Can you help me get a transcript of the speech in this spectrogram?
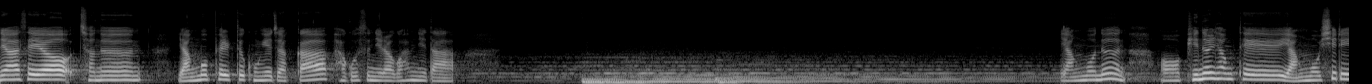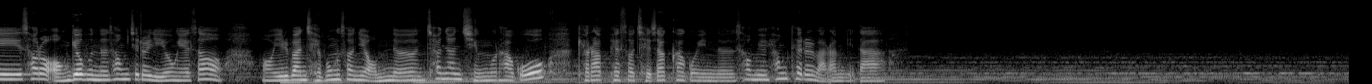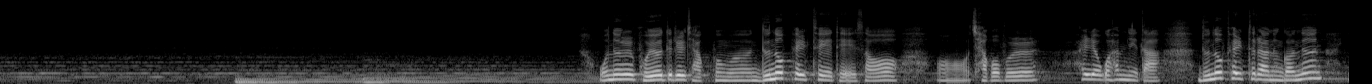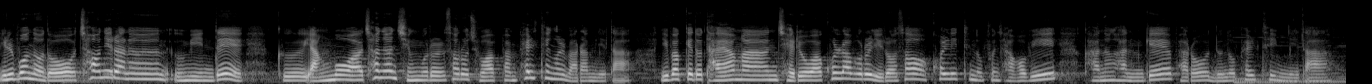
안녕하세요. 저는 양모펠트 공예 작가 박오순이라고 합니다. 양모는 어, 비늘 형태의 양모 실이 서로 엉겨붙는 성질을 이용해서 어, 일반 재봉선이 없는 천연 직물하고 결합해서 제작하고 있는 섬유 형태를 말합니다. 오늘 보여드릴 작품은 누노펠트에 대해서 어, 작업을 하려고 합니다. 누노펠트라는 거는 일본어로 천이라는 의미인데 그 양모와 천연 직물을 서로 조합한 펠팅을 말합니다. 이 밖에도 다양한 재료와 콜라보를 이뤄서 퀄리티 높은 작업이 가능한 게 바로 누노펠트입니다.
